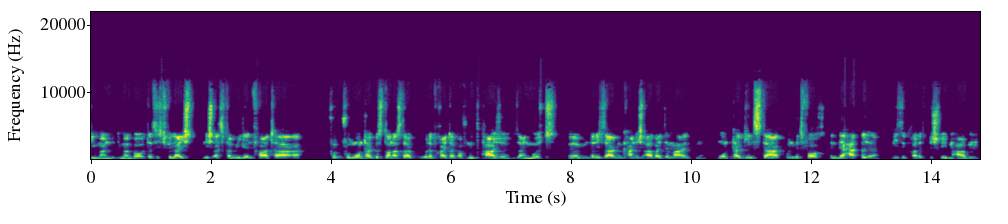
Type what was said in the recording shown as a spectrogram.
die man, die man baut, dass ich vielleicht nicht als Familienvater von, von Montag bis Donnerstag oder Freitag auf Montage sein muss, ähm, dass ich sagen kann, ich arbeite mal Montag, Dienstag und Mittwoch in der Halle, wie Sie gerade beschrieben haben,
